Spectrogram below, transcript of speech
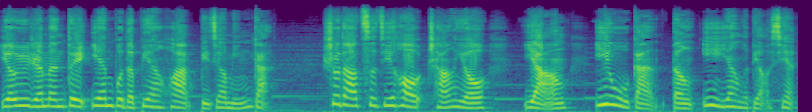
由于人们对咽部的变化比较敏感，受到刺激后常有痒、异物感等异样的表现。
